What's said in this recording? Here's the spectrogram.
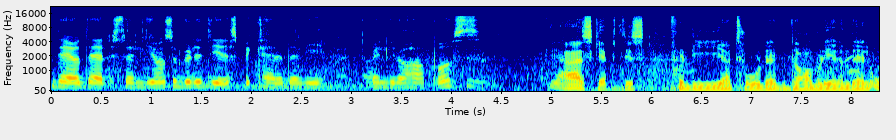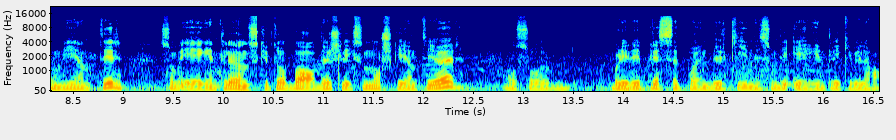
det og deres religion, så burde de respektere det vi velger å ha på oss. Jeg er skeptisk fordi jeg tror det da blir en del unge jenter som egentlig ønsket å bade slik som norske jenter gjør, og så blir de presset på en burkini som de egentlig ikke ville ha.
